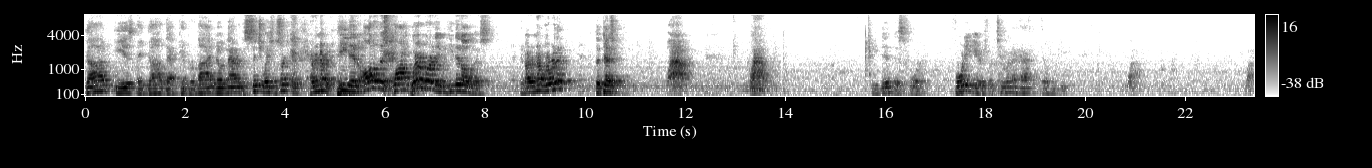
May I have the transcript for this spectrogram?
God is a God that can provide no matter the situation or circumstance. And remember, he did all of this. While, where were they when he did all of this? Anybody remember? Where were they? The desert. Wow. Wow. He did this for 40 years for two and a half million people. Wow. Wow.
